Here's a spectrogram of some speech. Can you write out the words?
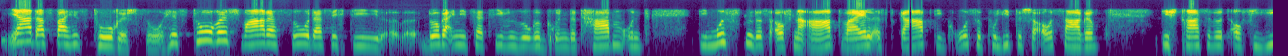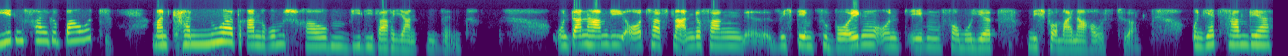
Ja, das war historisch so. Historisch war das so, dass sich die äh, Bürgerinitiativen so gegründet haben und die mussten das auf eine Art, weil es gab die große politische Aussage, die Straße wird auf jeden Fall gebaut. Man kann nur dran rumschrauben, wie die Varianten sind. Und dann haben die Ortschaften angefangen, äh, sich dem zu beugen und eben formuliert, nicht vor meiner Haustür. Und jetzt haben wir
